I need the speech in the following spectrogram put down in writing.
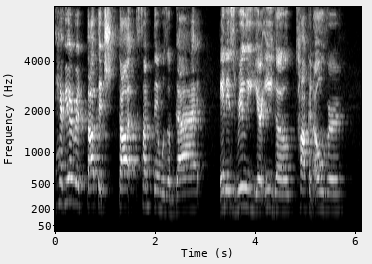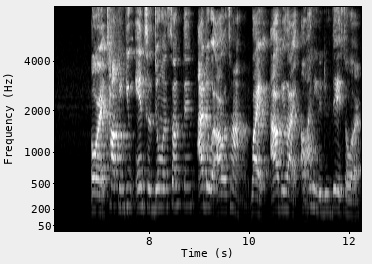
have you ever thought that you thought something was of God and it's really your ego talking over or talking you into doing something? I do it all the time. Like I'll be like, oh, I need to do this or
